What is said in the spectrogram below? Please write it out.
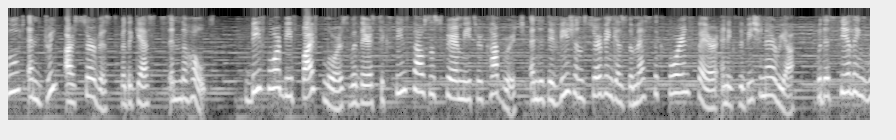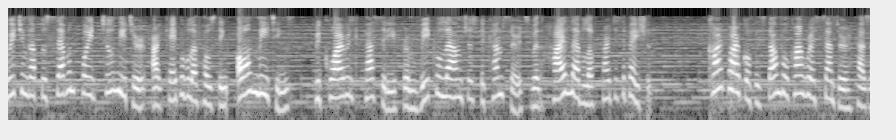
food and drink are serviced for the guests in the halls. B4, B5 floors with their 16,000 square meter coverage and a division serving as domestic foreign fair and exhibition area with a ceiling reaching up to 7.2 meter are capable of hosting all meetings requiring capacity from vehicle lounges to concerts with high level of participation. Car Park of Istanbul Congress Center has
